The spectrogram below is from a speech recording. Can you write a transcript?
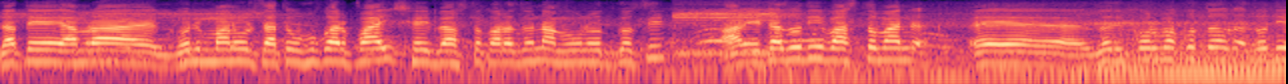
যাতে আমরা গরিব মানুষ যাতে উপকার পাই, সেই ব্যস্ত করার জন্য আমি অনুরোধ করছি। আর এটা যদি বাস্তবায়ন যদি কর্মকর্তা যদি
